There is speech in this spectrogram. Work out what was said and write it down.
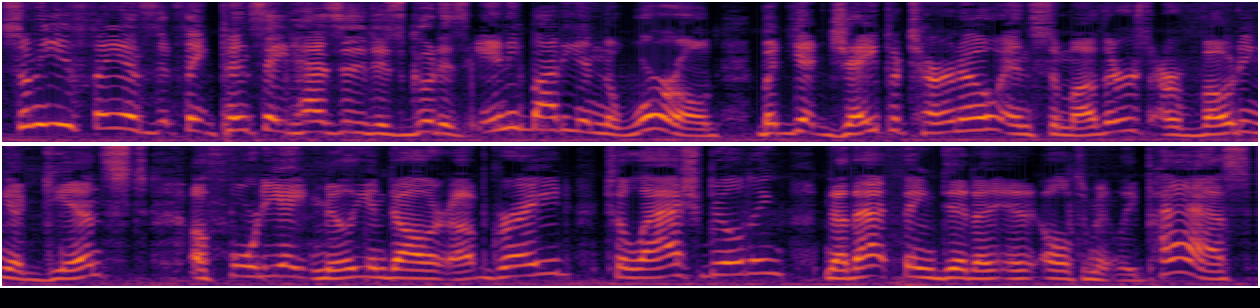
Some of you fans that think Penn State has it as good as anybody in the world, but yet Jay Paterno and some others are voting against a $48 million upgrade to Lasch Building. Now, that thing did uh, ultimately pass,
